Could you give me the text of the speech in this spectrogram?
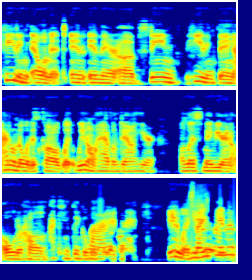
heating element in in their uh, steam heating thing. I don't know what it's called. We don't have them down here unless maybe you're in an older home. I can't think of what. Right. Anyway, space heater.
